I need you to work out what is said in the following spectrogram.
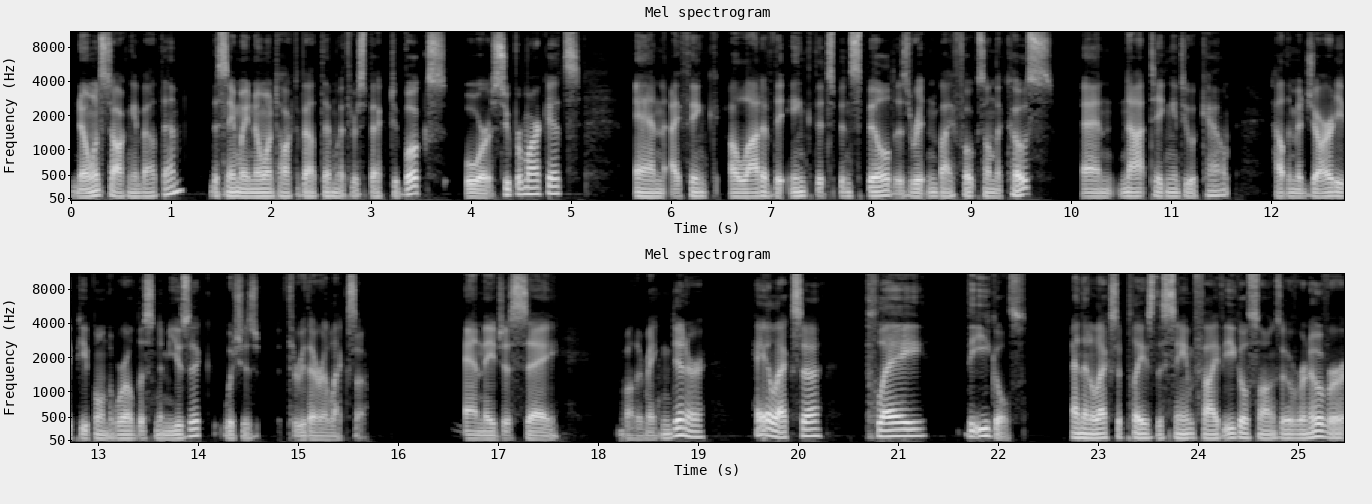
No one's talking about them the same way no one talked about them with respect to books or supermarkets. And I think a lot of the ink that's been spilled is written by folks on the coasts and not taking into account how the majority of people in the world listen to music, which is through their Alexa. And they just say, while they're making dinner, Hey, Alexa, play the Eagles. And then Alexa plays the same five Eagles songs over and over,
